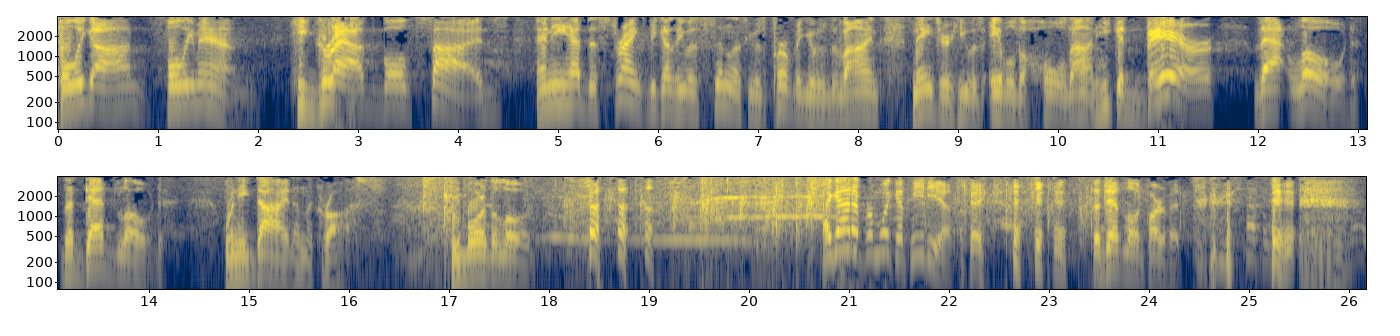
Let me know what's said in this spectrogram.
Fully God, fully man. He grabbed both sides and he had the strength because he was sinless, he was perfect, he was divine nature, he was able to hold on. He could bear that load, the dead load, when he died on the cross. He bore the load. I got it from Wikipedia, okay? the dead load part of it.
